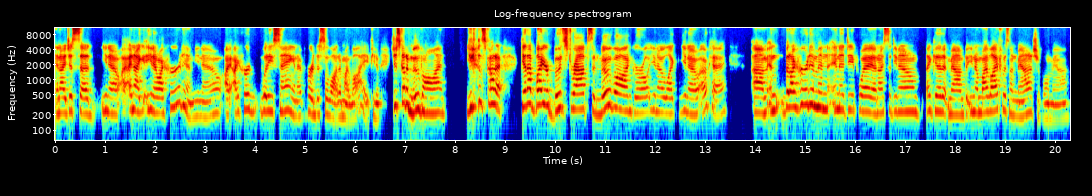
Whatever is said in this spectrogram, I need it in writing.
and I just said, you know, and I, you know, I heard him, you know, I, I heard what he's saying, and I've heard this a lot in my life. You know, just got to move on. You just got to get up by your bootstraps and move on, girl. You know, like, you know, okay. Um, and but I heard him in in a deep way, and I said, you know, I get it, man, but you know, my life was unmanageable, man.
